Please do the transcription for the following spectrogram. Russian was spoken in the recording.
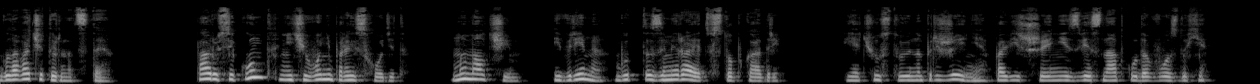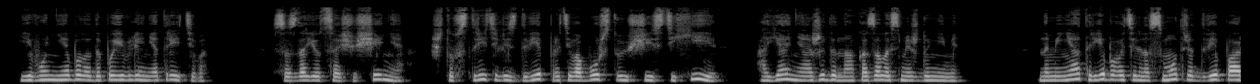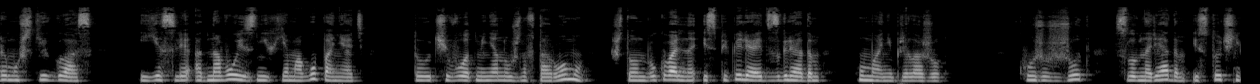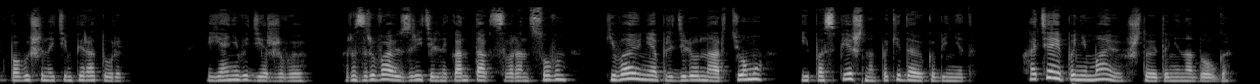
Глава 14. Пару секунд ничего не происходит. Мы молчим, и время будто замирает в стоп-кадре. Я чувствую напряжение, повисшее неизвестно откуда в воздухе. Его не было до появления третьего. Создается ощущение, что встретились две противоборствующие стихии, а я неожиданно оказалась между ними. На меня требовательно смотрят две пары мужских глаз, и если одного из них я могу понять, то, чего от меня нужно второму, что он буквально испепеляет взглядом, ума не приложу. Кожу жжет, словно рядом источник повышенной температуры. Я не выдерживаю, разрываю зрительный контакт с Воронцовым, киваю неопределенно Артему и поспешно покидаю кабинет. Хотя и понимаю, что это ненадолго.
